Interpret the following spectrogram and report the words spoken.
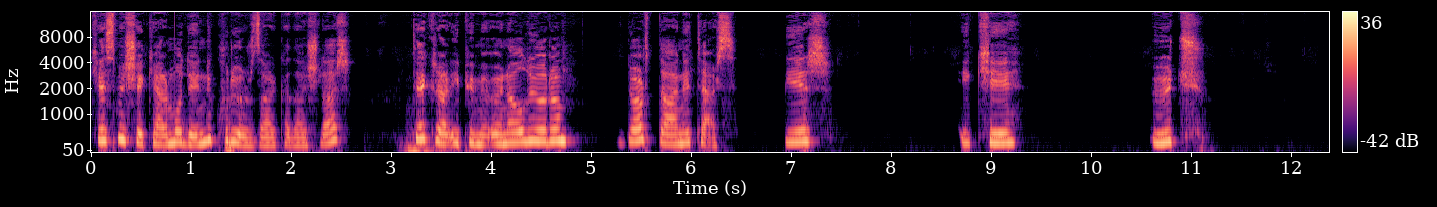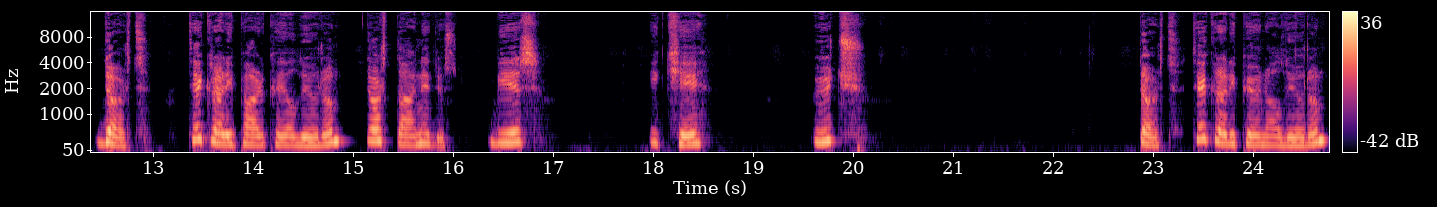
kesme şeker modelini kuruyoruz arkadaşlar. Tekrar ipimi öne alıyorum. 4 tane ters. 1 2 3 4. Tekrar ipi arkaya alıyorum. 4 tane düz. 1 2 3 4. Tekrar ipi öne alıyorum.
